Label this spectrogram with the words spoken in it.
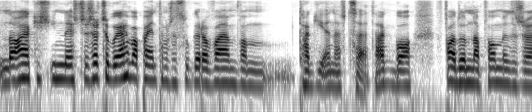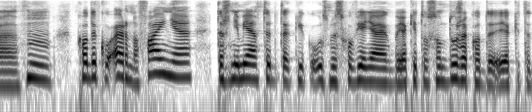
No jakieś inne jeszcze rzeczy, bo ja chyba pamiętam, że sugerowałem wam tagi NFC, tak? Bo wpadłem na pomysł, że hmm, kody QR, no fajnie. Też nie miałem wtedy takiego uzmysłowienia, jakby jakie to są duże kody, jakie te,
